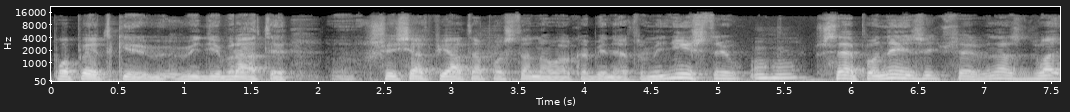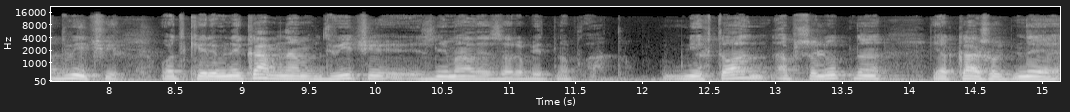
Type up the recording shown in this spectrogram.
попитки відібрати 65-та постанова Кабінету міністрів, все понизить, все. У нас два, двічі, от керівникам нам двічі знімали заробітну плату. Ніхто абсолютно, як кажуть, не е,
